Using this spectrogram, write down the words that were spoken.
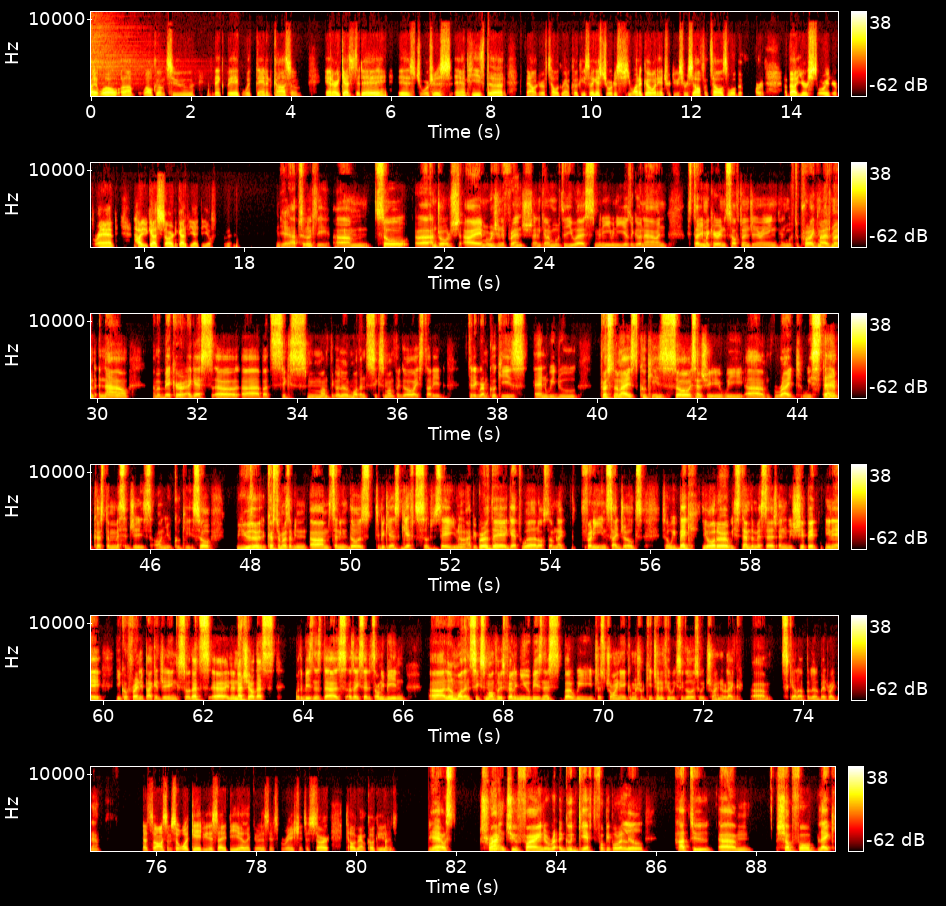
right. Well, um, welcome to Think Big with Dan and Kasim. And our guest today is Georges, and he's the founder of Telegram Cookies. So I guess, Georges, if you want to go and introduce yourself and tell us a little bit more about your story and your brand, how you got started and got the idea for it. Yeah, absolutely. Um, so uh, I'm George. I'm originally French and kind of moved to the US many, many years ago now and studied my career in software engineering and moved to product management. And now I'm a baker, I guess. Uh, uh, about six months ago, a little more than six months ago, I studied Telegram cookies and we do personalized cookies. So essentially, we um, write, we stamp custom messages on your cookies. So user customers have been um, sending those typically as gifts so to say you know happy birthday get well or some like funny inside jokes so we bake the order we stamp the message and we ship it in a eco-friendly packaging so that's uh, in a nutshell that's what the business does as i said it's only been uh, a little more than six months so it's fairly new business but we just joined a commercial kitchen a few weeks ago so we're trying to like um, scale up a little bit right now that's awesome. So, what gave you this idea? Like, there this inspiration to start Telegram Cookies? Yeah, I was trying to find a, a good gift for people a little hard to um, shop for, like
